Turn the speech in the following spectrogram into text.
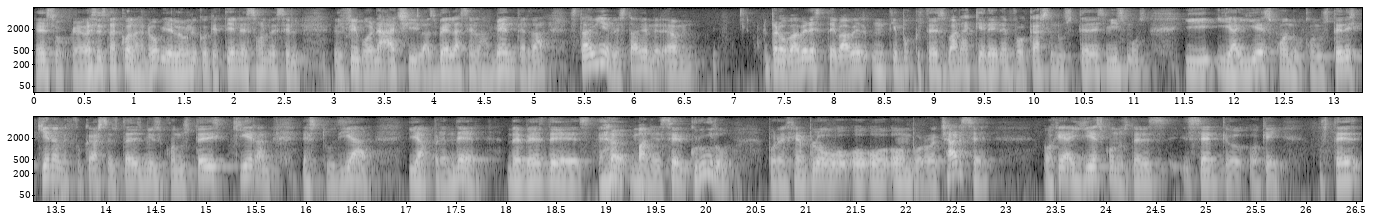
eso, que a veces está con la novia y lo único que tiene son es el, el Fibonacci, las velas en la mente, ¿verdad? Está bien, está bien. Um, pero va a haber este va a haber un tiempo que ustedes van a querer enfocarse en ustedes mismos y, y, ahí es cuando cuando ustedes quieran enfocarse en ustedes mismos cuando ustedes quieran estudiar y aprender de vez de amanecer crudo por ejemplo o, emborracharse okay ahí es cuando ustedes dicen que ok ustedes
